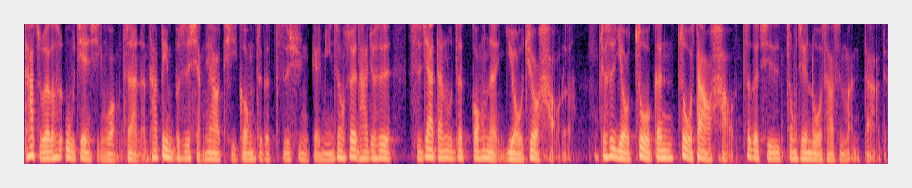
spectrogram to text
它主要都是物件型网站了，它并不是想要提供这个资讯给民众，所以它就是实价登录这功能有就好了，就是有做跟做到好，这个其实中间落差是蛮大的。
